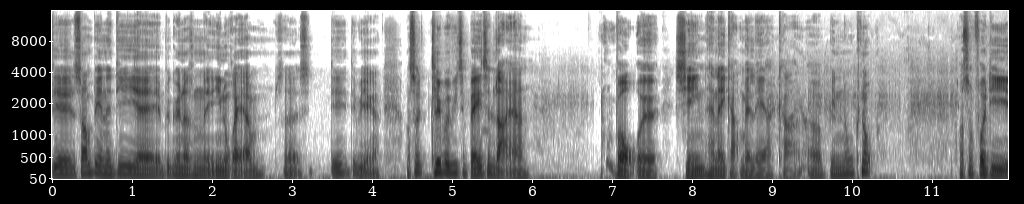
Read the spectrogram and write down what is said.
Det, zombierne, de uh, begynder sådan at ignorere dem, så, så det, det virker. Og så klipper vi tilbage til lejren, hvor uh, Shane, han er i gang med at lære Karl at binde nogle knop. Og så får de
